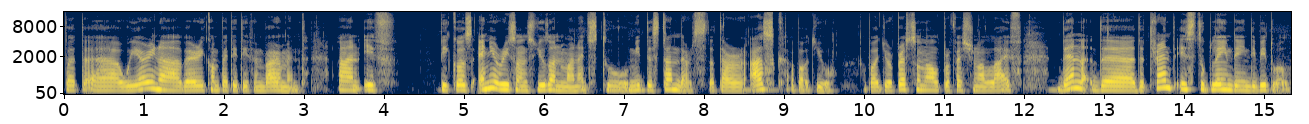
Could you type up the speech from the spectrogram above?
but uh, we are in a very competitive environment. And if because any reasons you don't manage to meet the standards that are asked about you about your personal professional life then the the trend is to blame the individual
